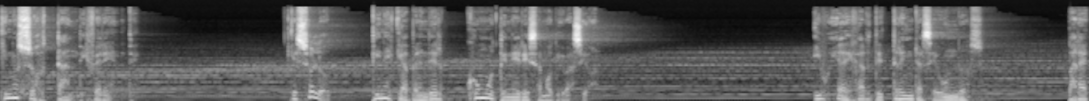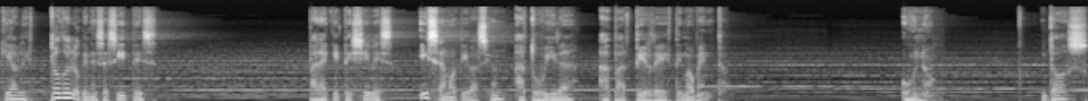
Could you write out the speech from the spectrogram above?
que no sos tan diferente. Que solo tienes que aprender cómo tener esa motivación. Y voy a dejarte 30 segundos para que hables todo lo que necesites para que te lleves esa motivación a tu vida a partir de este momento. Dos,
